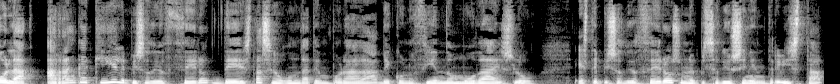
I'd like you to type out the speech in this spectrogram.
Hola, arranca aquí el episodio cero de esta segunda temporada de Conociendo Moda Slow. Este episodio cero es un episodio sin entrevista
